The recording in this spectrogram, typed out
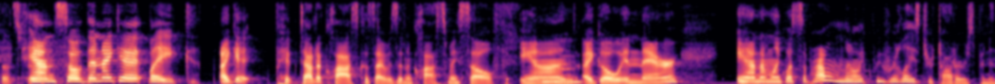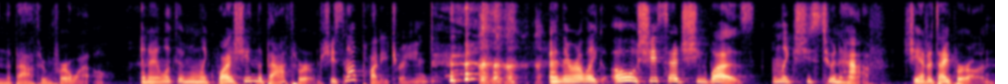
That's true. And so then I get like I get picked out of class because I was in a class myself, and Mm-hmm. I go in there, and I'm like, "What's the problem?" And they're like, "We realized your daughter's been in the bathroom for a while." And I look at them like, "Why is she in the bathroom? She's not potty trained." and they were like, "Oh, she said she was." I'm like, "She's two and a half. She had a diaper on.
